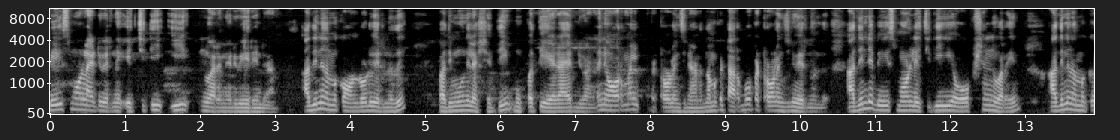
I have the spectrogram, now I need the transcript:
ബേസ് മോഡലായിട്ട് വരുന്ന എച്ച് ടി ഇ എന്ന് പറയുന്ന ഒരു വേരിയന്റ് ആണ്. അതിന് നമുക്ക് ഓൺ റോഡ് വരുന്നത് പതിമൂന്ന് ലക്ഷത്തി മുപ്പത്തി ഏഴായിരം രൂപയാണ്. അത് നോർമൽ പെട്രോൾ എഞ്ചിനാണ് നമുക്ക് ടർബോ പെട്രോൾ എഞ്ചിന് വരുന്നുണ്ട്. അതിന്റെ base model H D option എന്ന് പറയും. അതിന് നമുക്ക്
